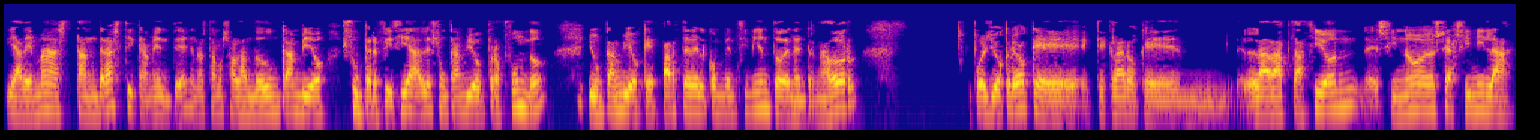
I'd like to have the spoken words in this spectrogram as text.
y además tan drásticamente, que no estamos hablando de un cambio superficial, es un cambio profundo y un cambio que parte del convencimiento del entrenador, pues yo creo que, claro, que la adaptación, eh, si no se asimila,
